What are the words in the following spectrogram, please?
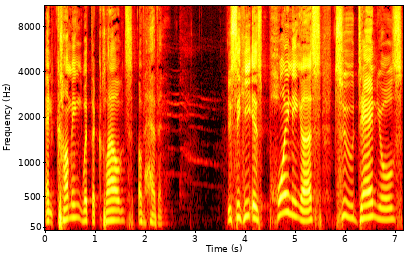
and coming with the clouds of heaven. You see, he is pointing us to Daniel's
